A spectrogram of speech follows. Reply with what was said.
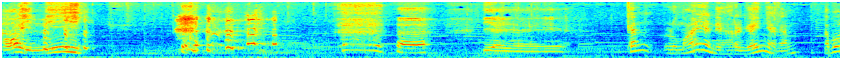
Oh ini. Iya iya iya. Kan lumayan ya harganya kan? Apa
